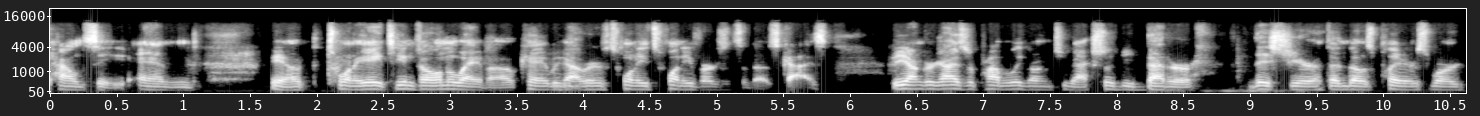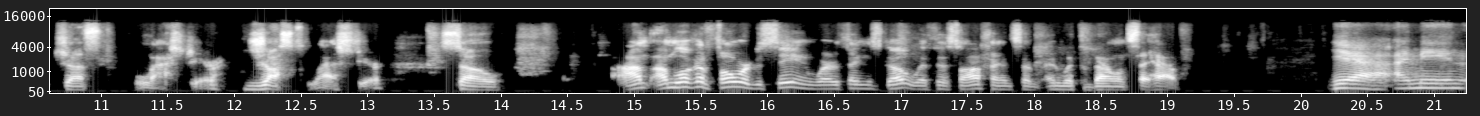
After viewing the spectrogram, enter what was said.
Pouncey and you know 2018 Villanueva. Okay, we got rid of 2020 versions of those guys. The younger guys are probably going to actually be better this year than those players were just last year. Just last year. So I'm, I'm looking forward to seeing where things go with this offense and, and with the balance they have. Yeah, I mean,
